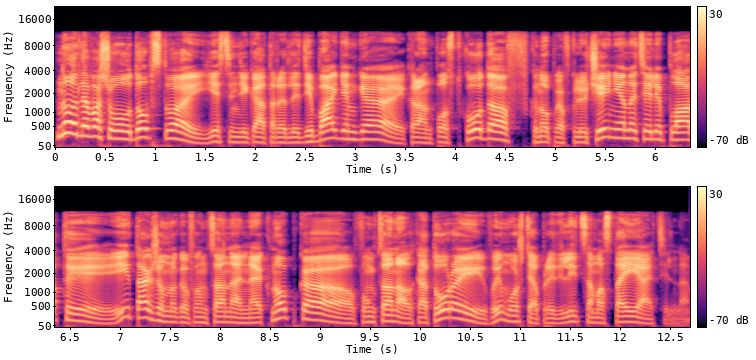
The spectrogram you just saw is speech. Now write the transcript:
Ну а для вашего удобства есть индикаторы для дебагинга, экран посткодов, кнопка включения на телеплаты и также многофункциональная кнопка, функционал которой вы можете определить самостоятельно.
